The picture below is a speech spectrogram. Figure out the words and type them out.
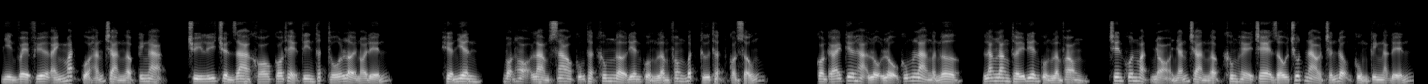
nhìn về phía ánh mắt của hắn tràn ngập kinh ngạc, truy lý truyền ra khó có thể tin thất thố lời nói đến. Hiển nhiên, bọn họ làm sao cũng thật không ngờ điên cuồng lâm phong bất cứ thật còn sống. Còn cái kia hạ lộ lộ cũng là ngẩn ngơ, lăng lăng thấy điên cuồng lâm phong, trên khuôn mặt nhỏ nhắn tràn ngập không hề che giấu chút nào chấn động cùng kinh ngạc đến,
